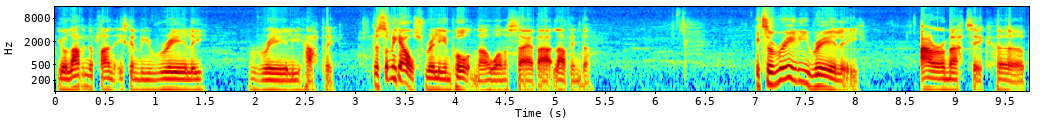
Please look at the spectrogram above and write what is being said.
your lavender plant is going to be really, really happy. There's something else really important I want to say about lavender. It's a really, really aromatic herb.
